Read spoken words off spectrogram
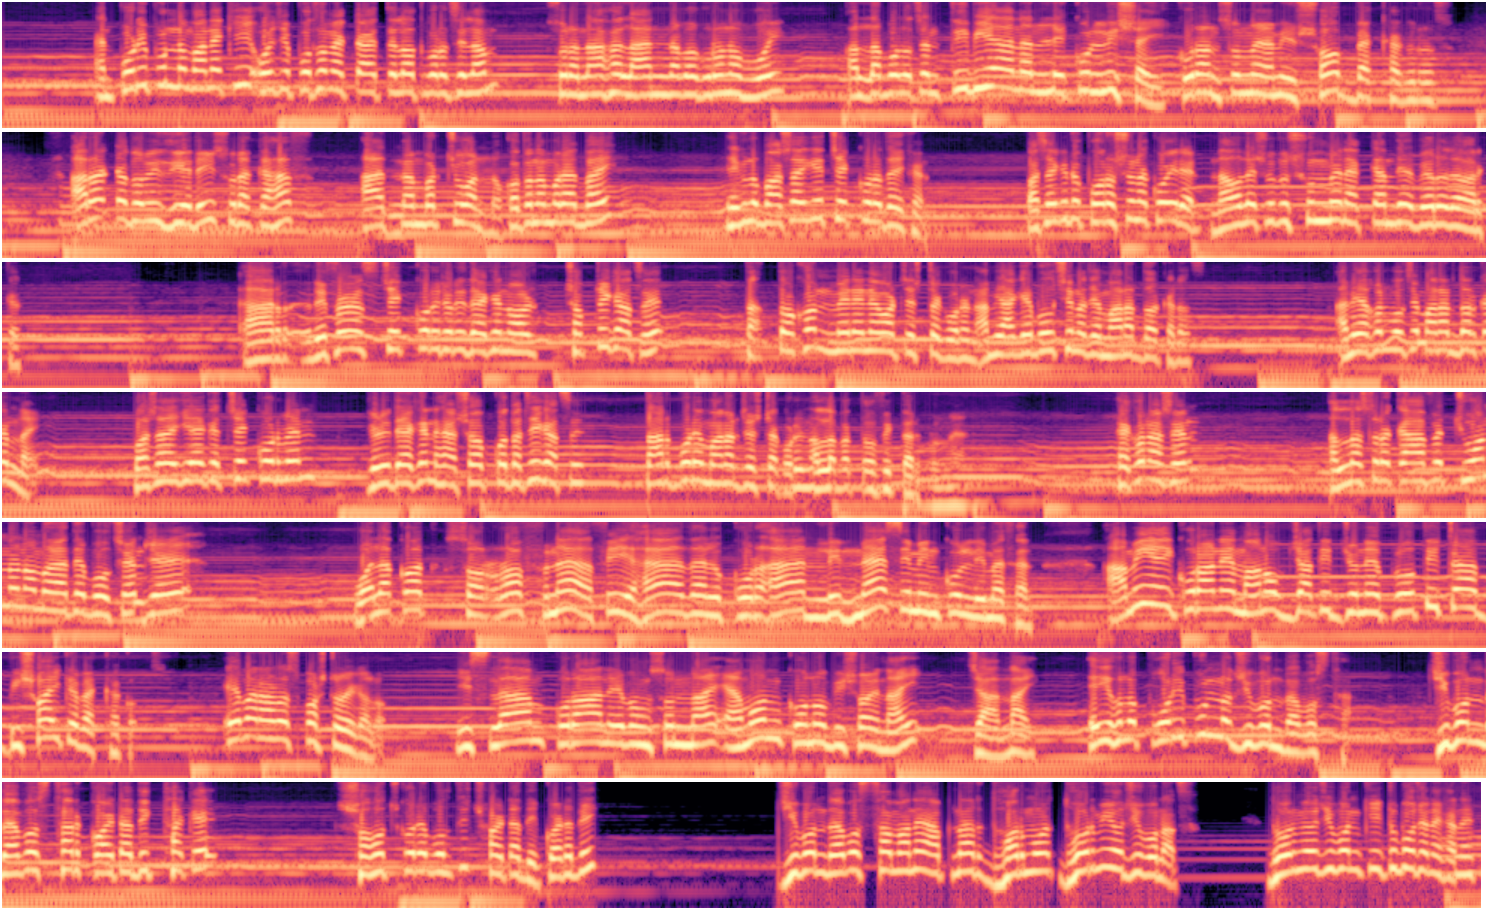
And পরিপূর্ণ মানে কি? ওই যে প্রথম একটা আয়াত তেলাওয়াত করেছিলাম, সূরা নাহল, আয়াত নাম্বার 99 আল্লাহ বলেছেন, তিবিয়ানান লিকুল্লি শাই। কোরআন শুনে আমি সব ব্যাখ্যা করেছি। আরও একটা দলিল দিয়ে দেই, সূরা কাহাফ, আয়াত নাম্বার 54 কত নম্বর আয়াত ভাই? এগুলো বাসায় গিয়ে চেক করে দেখেন। বাসায় একটু পড়াশোনা কইরেন, না হলে শুধু শুনবেন এক কান দিয়ে বেরো দেওয়ার কাজ আর রেফারেন্স চেক করে যদি দেখেন অল সব ঠিক আছে তখন মেনে নেওয়ার চেষ্টা করেন। আমি আগে বলছি না যে মারার দরকার আছে। আমি এখন বলছি মারার দরকার নাই। বাসায় গিয়ে আগে চেক করবেন, যদি দেখেন হ্যাঁ সব কথা ঠিক আছে, তারপরে মানার চেষ্টা করেন। আল্লাহ পাক তৌফিক তার এখন আসেন আল্লাহ সূরা কাহাফের 54 নম্বর আয়াতে বলছেন যে, ওয়ালাকাদ সররাফনা ফি হাযাল কুরআন লিন-নাসি মিন কুল্লি মাসাল। আমি এই কোরআনে মানব জাতির জন্য প্রতিটা বিষয়কে ব্যাখ্যা করছি। এবার আরও স্পষ্ট হয়ে গেল। ইসলাম, কোরআন এবং সুন্নায় এমন কোনো বিষয় নাই যা নাই। এই হলো পরিপূর্ণ জীবন ব্যবস্থা। জীবন ব্যবস্থার কয়টা দিক থাকে? সহজ করে বলতে ছয়টা দিক। কয়টা দিক? জীবন ব্যবস্থা মানে আপনার ধর্ম, ধর্মীয় জীবন আছে। ধর্মীয় জীবন কি? একটু বোঝেন এখানে।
